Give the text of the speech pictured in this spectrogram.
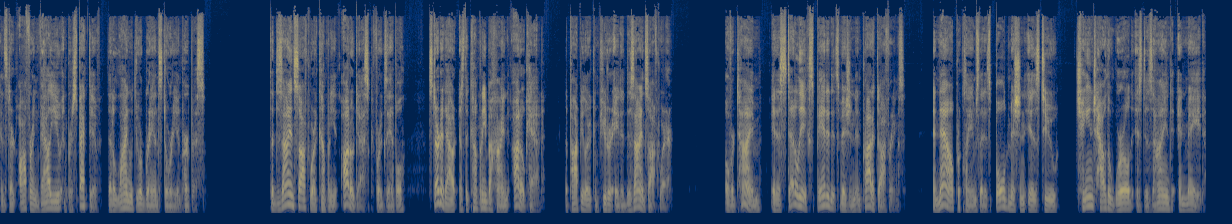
and start offering value and perspective that align with your brand story and purpose. The design software company Autodesk, for example, started out as the company behind AutoCAD, the popular computer aided design software. Over time, it has steadily expanded its vision and product offerings, and now proclaims that its bold mission is to change how the world is designed and made.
